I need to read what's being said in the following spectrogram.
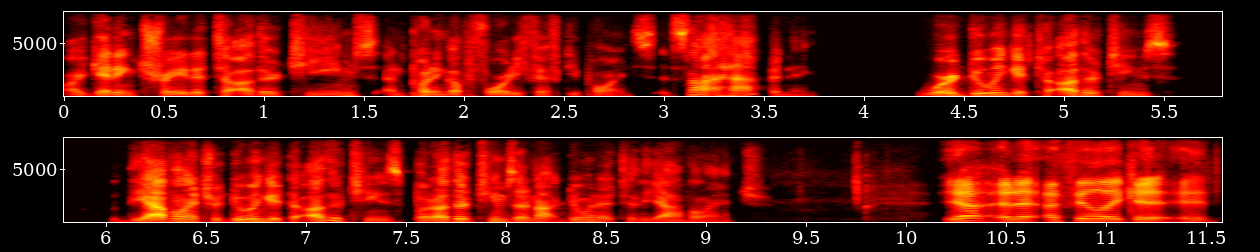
are getting traded to other teams and putting up 40, 50 points? It's not happening. We're doing it to other teams. The Avalanche are doing it to other teams, but other teams are not doing it to the Avalanche. Yeah, and I feel like it, it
